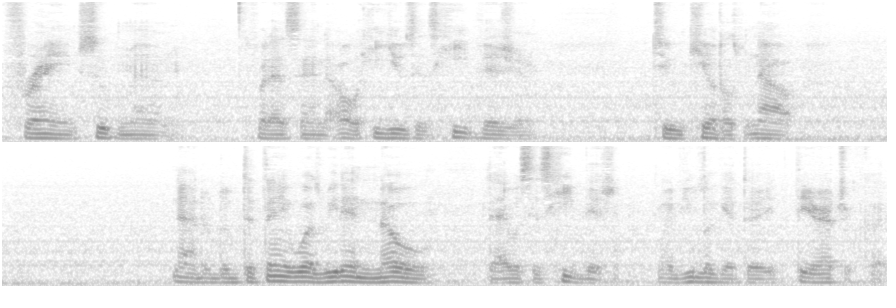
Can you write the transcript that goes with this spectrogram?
frame Superman for that, saying that oh he uses heat vision to kill those. Now, now the, the, the thing was we didn't know that it was his heat vision. If you look at the theatrical cut,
